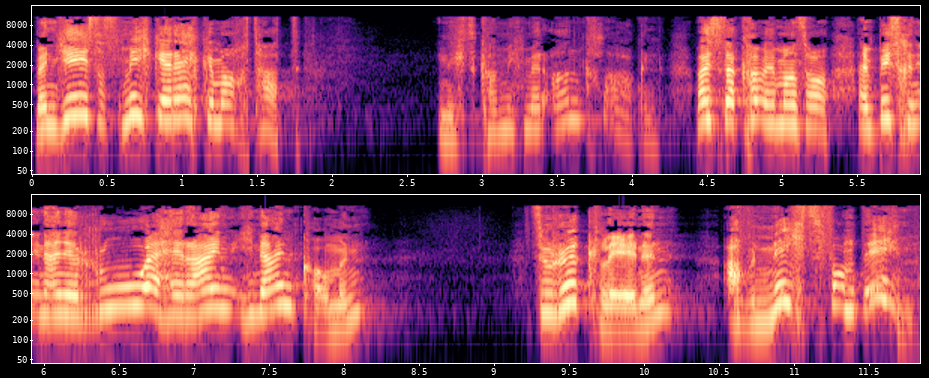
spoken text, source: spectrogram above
Wenn Jesus mich gerecht gemacht hat, nichts kann mich mehr anklagen. Weißt du, da kann man so ein bisschen in eine Ruhe herein, hineinkommen, zurücklehnen, aber nichts von dem.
